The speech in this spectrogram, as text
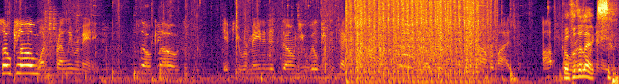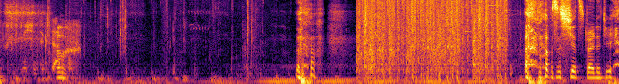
So close! One friendly remaining. So close! If you remain in this zone, you will be detected. Location compromised. Op Go for the legs. Mission successful. Oh. that was a shit strategy.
